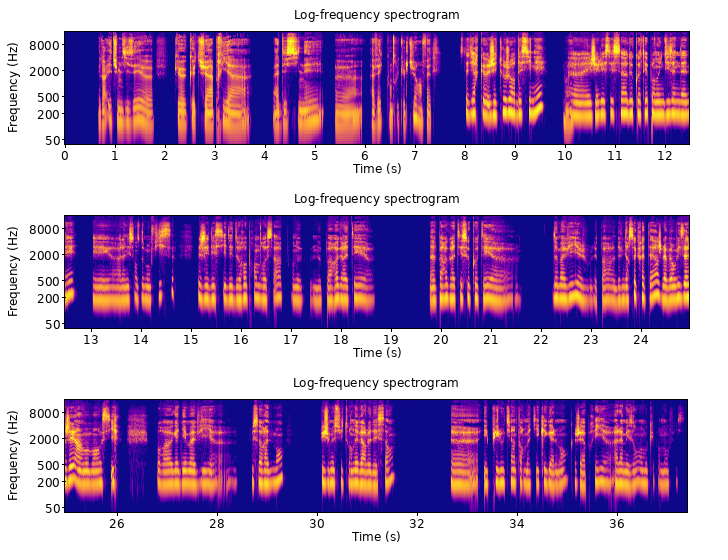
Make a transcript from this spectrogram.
D'accord. Et tu me disais euh, que, que tu as appris à, à dessiner euh, avec contre-culture, en fait. C'est-à-dire que j'ai toujours dessiné Ouais. euh, et j'ai laissé ça de côté pendant une dizaine d'années. Et à la naissance de mon fils, j'ai décidé de reprendre ça pour ne, ne pas regretter, ne pas regretter ce côté de ma vie. Je voulais pas devenir secrétaire. Je l'avais envisagé à un moment aussi pour euh, gagner ma vie euh, plus sereinement. Puis je me suis tournée vers le dessin. Euh, et puis l'outil informatique également que j'ai appris à la maison en m'occupant de mon fils.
